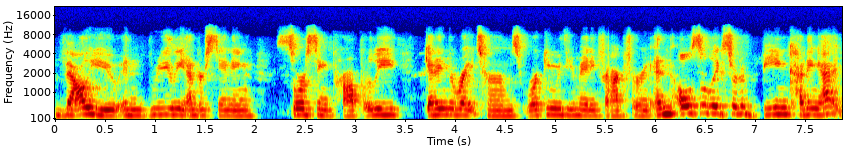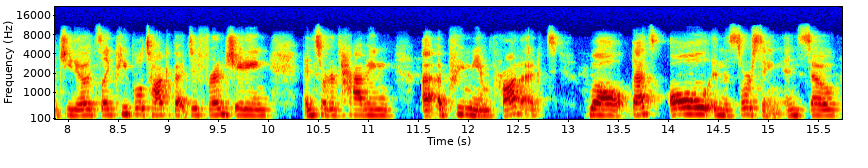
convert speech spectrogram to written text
value in really understanding sourcing properly getting the right terms working with your manufacturing and also like sort of being cutting edge. You know it's like people talk about differentiating and sort of having a, a premium product well, that's all in the sourcing. And so,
